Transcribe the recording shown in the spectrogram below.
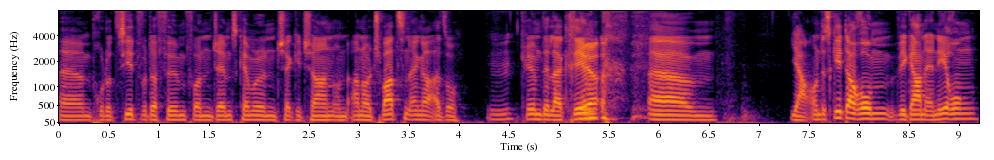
Ähm, produziert wird der Film von James Cameron, Jackie Chan und Arnold Schwarzenegger, also Mhm. Creme de la Creme. Ja. Ähm, ja, und es geht darum, vegane Ernährung.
